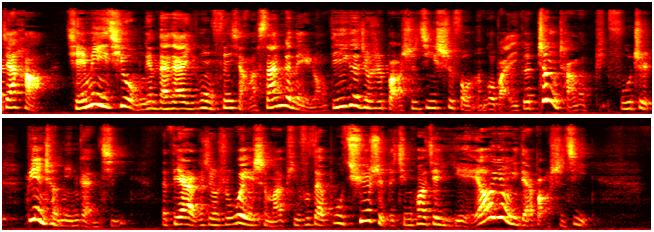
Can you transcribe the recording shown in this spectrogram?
大家好，前面一期我们跟大家一共分享了三个内容，第一个就是保湿肌是否能够把一个正常的皮肤质变成敏感肌，那第二个就是为什么皮肤在不缺水的情况下也要用一点保湿剂，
